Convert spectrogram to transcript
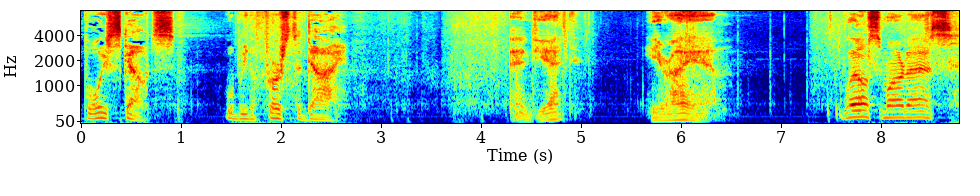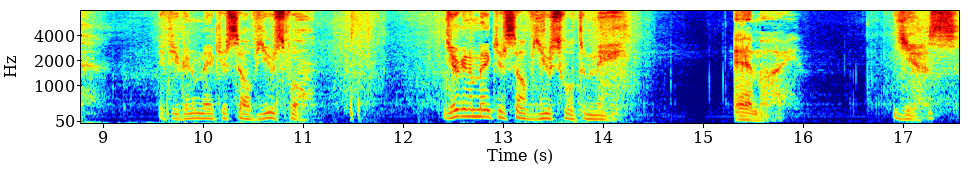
Boy Scouts will be the first to die? And yet, here I am. Well, smartass, if you're gonna make yourself useful, you're gonna make yourself useful to me. Am I? Yes,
